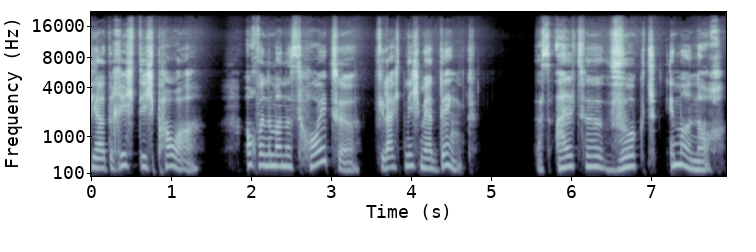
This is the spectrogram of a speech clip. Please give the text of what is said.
die hat richtig Power. Auch wenn man es heute vielleicht nicht mehr denkt. Das Alte wirkt immer noch.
